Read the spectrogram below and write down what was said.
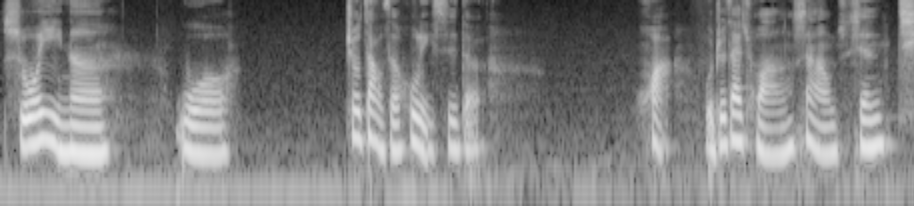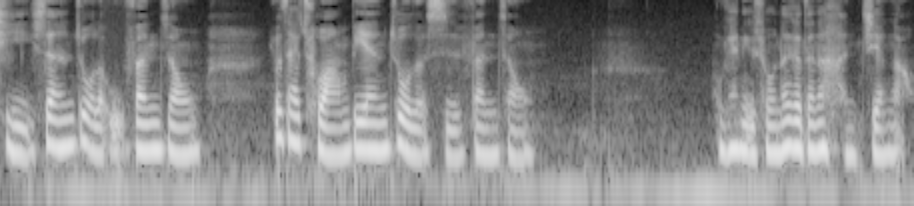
所以呢，我就照着护理师的话，我就在床上先起身坐了五分钟。又在床边坐了十分钟，我跟你说，那个真的很煎熬，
